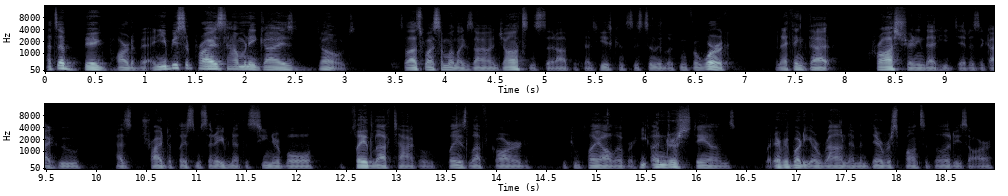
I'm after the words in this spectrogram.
That's a big part of it. And you'd be surprised how many guys don't. So that's why someone like Zion Johnson stood out because he's consistently looking for work. And I think that cross training that he did as a guy who has tried to play some center, even at the Senior Bowl, played left tackle, plays left guard, who can play all over. He understands what everybody around him and their responsibilities are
